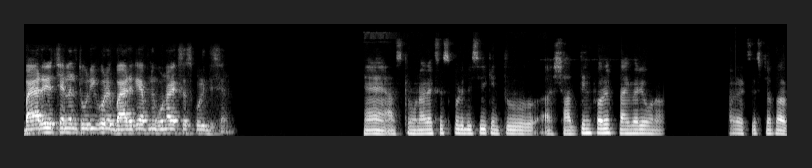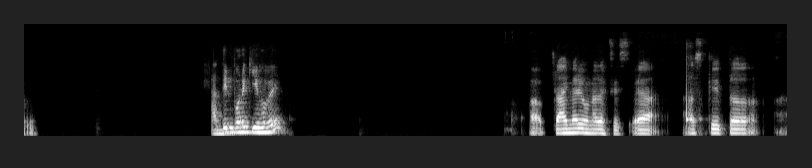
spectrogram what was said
বাইরের চ্যানেল তৈরি করে বাইরেকে আপনি ওনার অ্যাক্সেস করে দিছেন। হ্যাঁ আজকে ওনার অ্যাক্সেস করে দিছি কিন্তু আহ, সাত দিন পরে প্রাইমারি ওনার অ্যাক্সেসটা পাবে। সাত দিন পরে কি হবে? প্রাইমারি ওনার অ্যাক্সেস আজকে তো আহ,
